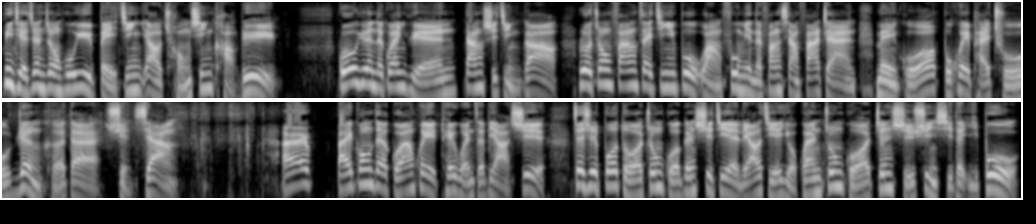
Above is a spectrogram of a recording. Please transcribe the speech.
并且郑重呼吁北京要重新考虑。国务院的官员当时警告，若中方再进一步往负面的方向发展，美国不会排除任何的选项。而白宫的国安会推文则表示，这是剥夺中国跟世界了解有关中国真实讯息的一步。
